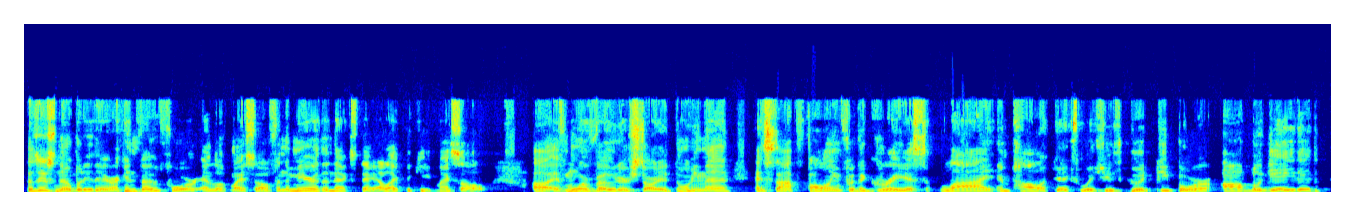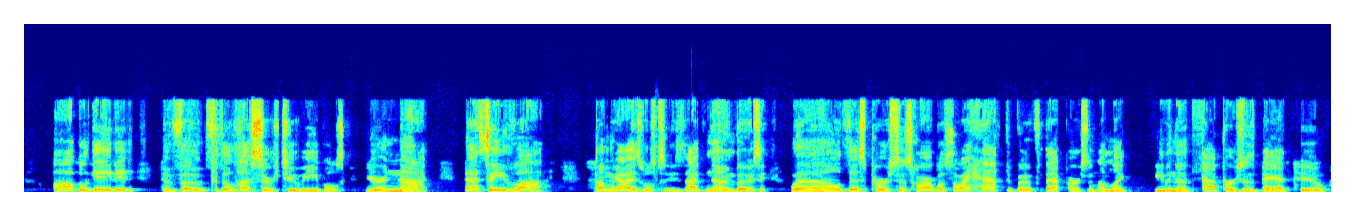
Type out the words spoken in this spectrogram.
because there's nobody there I can vote for and look myself in the mirror the next day. I like to keep my soul. Uh, if more voters started doing that and stopped falling for the greatest lie in politics, which is good people are obligated, obligated to vote for the lesser of two evils, you're not. That's a lie. Some guys will, I've known voters say, well, this person's horrible, so I have to vote for that person. I'm like, even though that person's bad too.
